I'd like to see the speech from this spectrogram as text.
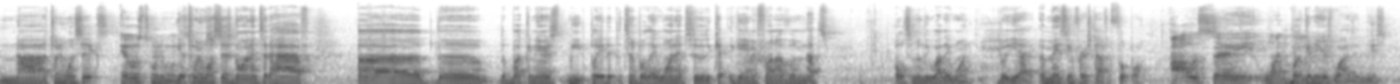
nah, twenty one six. It was 21. Yeah, twenty one six going into the half. Uh, the the Buccaneers played at the tempo they wanted to. They kept the game in front of them. That's ultimately why they won. But yeah, amazing first half of football, I would say one thing, Buccaneers wise at least.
